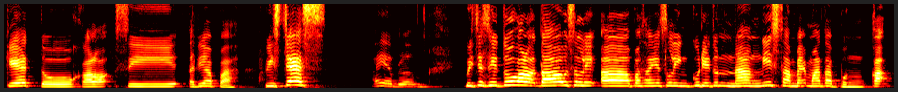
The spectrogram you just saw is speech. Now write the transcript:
Gitu. Kalau si tadi apa? Pisces. Oh iya belum. Pisces itu kalau tahu seli, eh, pasangannya selingkuh dia itu nangis sampai mata bengkak.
